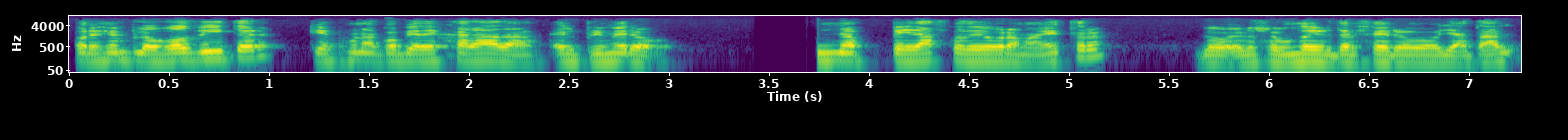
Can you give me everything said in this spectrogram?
por ejemplo, God Eater, que es una copia descarada, el primero, un pedazo de obra maestra, el segundo y el tercero ya tal,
